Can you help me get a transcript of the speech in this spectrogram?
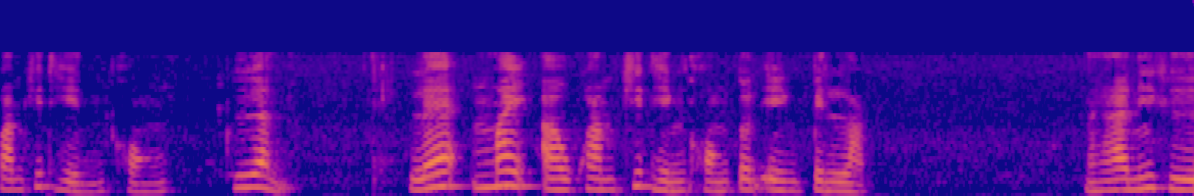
ความคิดเห็นของเพื่อน และไม่เอาความคิดเห็นของตนเองเป็นหลักนะคะนนี้คือ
